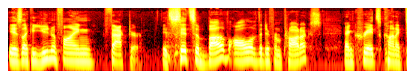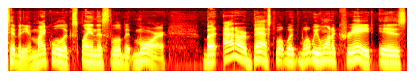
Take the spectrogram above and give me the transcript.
is like a unifying factor. It sits above all of the different products and creates connectivity. And Mike will explain this a little bit more. But at our best, what, what we want to create is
